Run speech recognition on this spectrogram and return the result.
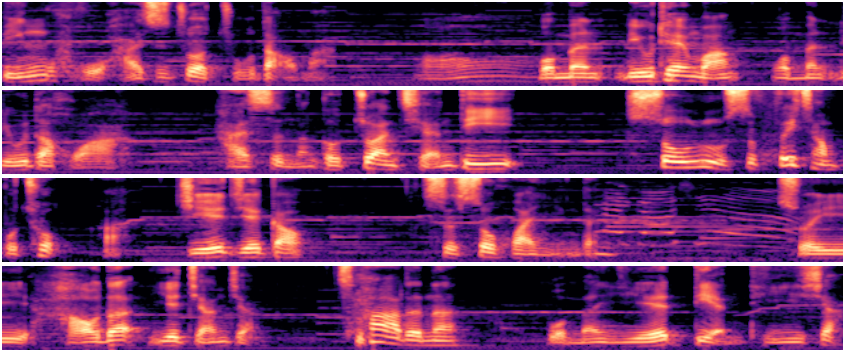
丙火还是做主导嘛。哦，我们刘天王，我们刘德华。还是能够赚钱。第一，收入是非常不错啊，节节高，是受欢迎的。所以好的也讲讲，差的呢，我们也点题一下，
